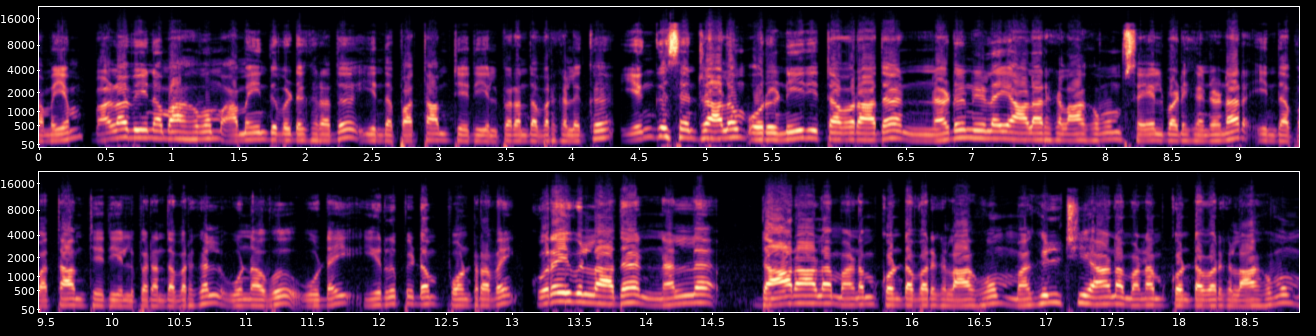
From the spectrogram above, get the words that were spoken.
சமயம் பலவீன சுயாதீனமாகவும் அமைந்து விடுகிறது. இந்த பத்தாம் தேதியில் பிறந்தவர்களுக்கு எங்கு சென்றாலும் ஒரு நீதி தவறாத நடுநிலையாளர்களாகவும் செயல்படுகின்றனர். இந்த பத்தாம் தேதியில் பிறந்தவர்கள் உணவு உடை இருப்பிடம் போன்றவை குறைவில்லாத நல்ல தாராள மனம் கொண்டவர்களாகவும் மகிழ்ச்சியான மனம் கொண்டவர்களாகவும்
